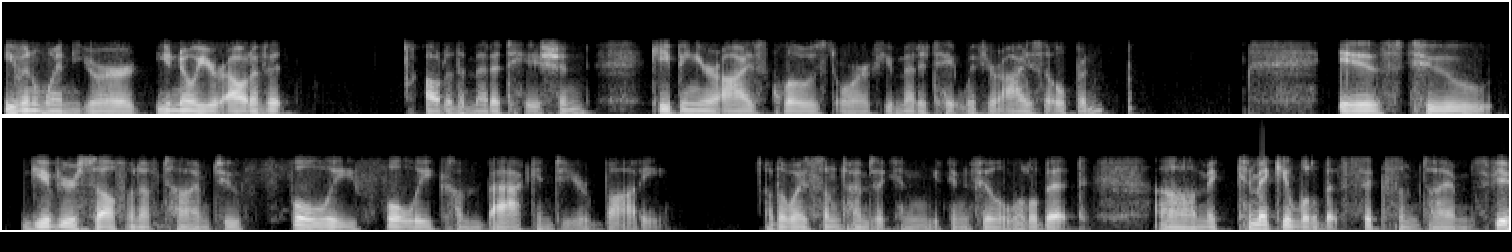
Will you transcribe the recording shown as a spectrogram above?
even when you're you know you're out of it, out of the meditation, keeping your eyes closed, or if you meditate with your eyes open, is to give yourself enough time to fully, fully come back into your body. Otherwise, sometimes it can you can feel a little bit. Um, it can make you a little bit sick sometimes if, you,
